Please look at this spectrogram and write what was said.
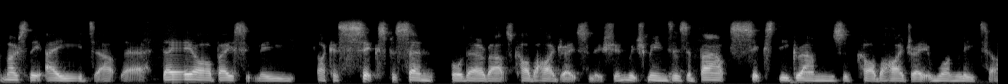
most of the aids out there, they are basically like a 6% or thereabouts carbohydrate solution, which means there's about 60 grams of carbohydrate in one liter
